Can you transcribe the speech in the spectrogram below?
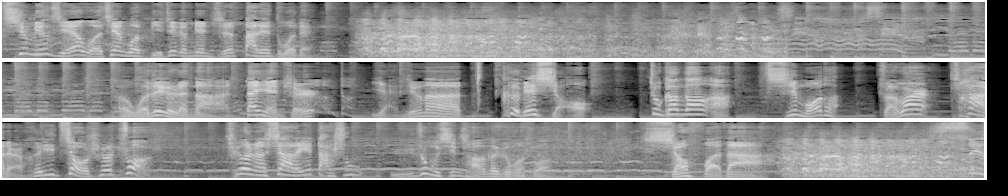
清明节我见过比这个面值大得多的。呃，我这个人呢，单眼皮儿，眼睛呢。特别小，就刚刚啊，骑摩托转弯，差点和一轿车撞上。车上下来一大叔，语重心长的跟我说：“小伙子，虽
